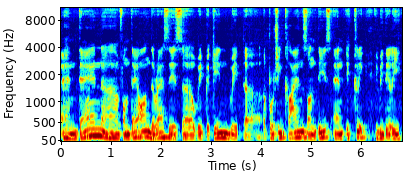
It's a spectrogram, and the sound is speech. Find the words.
And then uh, from there on the rest is uh, we begin with uh, approaching clients on this and it clicked immediately.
